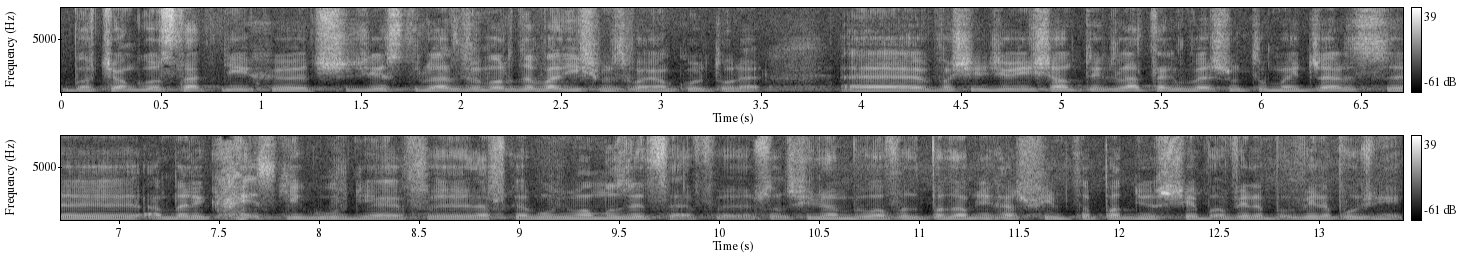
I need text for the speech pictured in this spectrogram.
bo w ciągu ostatnich e, 30 lat wymordowaliśmy swoją kulturę. E, w 80 latach weszły tu majors e, amerykańskie głównie, w, na przykład mówimy o muzyce. W, z filmem było podobnie, aż film to podniósł się o wiele, o wiele później.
